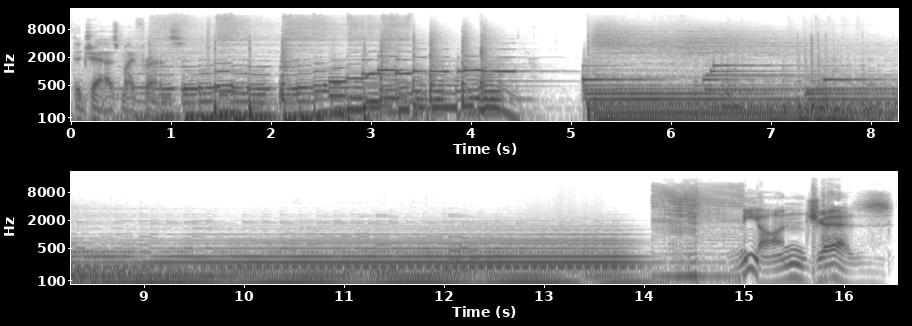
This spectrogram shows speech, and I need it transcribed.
the jazz, my friends. Neon Jazz.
